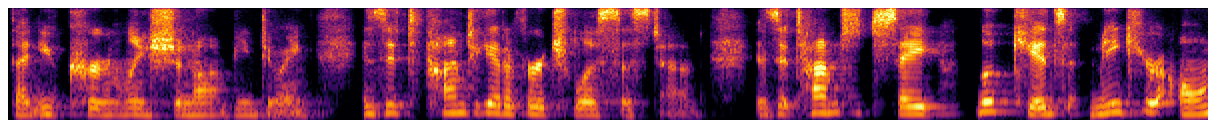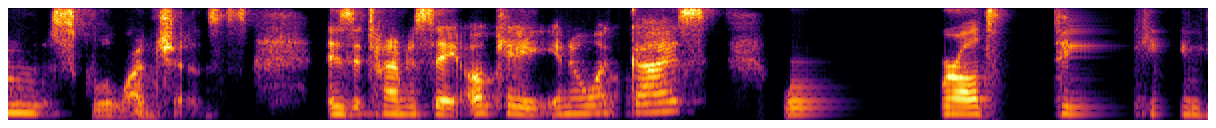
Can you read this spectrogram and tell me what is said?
that you currently should not be doing? Is it time to get a virtual assistant? Is it time to say, look, kids, make your own school lunches? Is it time to say, okay, you know what, guys, we're, we're all taking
